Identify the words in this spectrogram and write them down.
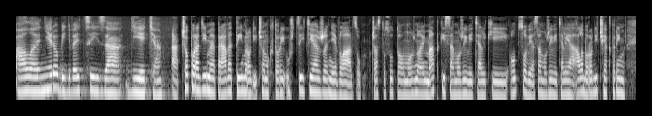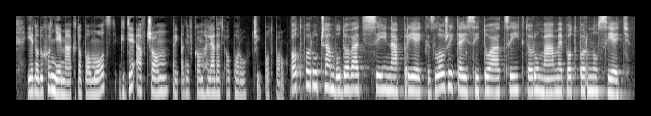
ale nerobiť veci za dieťa. A čo poradíme práve tým rodičom, ktorí už cítia, že nevládzu? Často sú to možno aj matky samoživiteľky, otcovia samoživiteľia alebo rodičia, ktorým jednoducho nemá kto pomôcť. Kde a v čom, prípadne v kom hľadať oporu či podporu? Odporúčam budovať si napriek zložitej situácii, ktorú máme podpornú sieť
